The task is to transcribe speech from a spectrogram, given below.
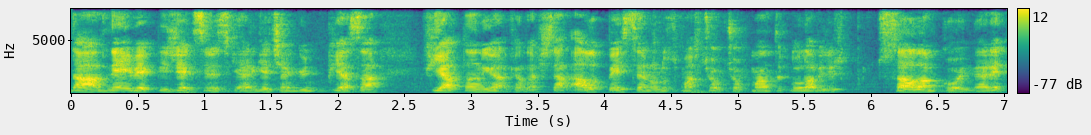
daha neyi bekleyeceksiniz ki? Her geçen gün piyasa fiyatlanıyor arkadaşlar. Alıp 5 sene unutmak çok çok mantıklı olabilir. Sağlam coinleri.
